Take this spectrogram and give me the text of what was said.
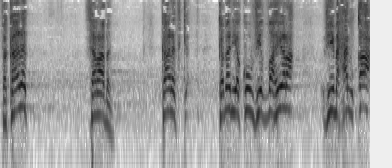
فكانت سرابا. كانت كمن يكون في الظهيرة في محل قاع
